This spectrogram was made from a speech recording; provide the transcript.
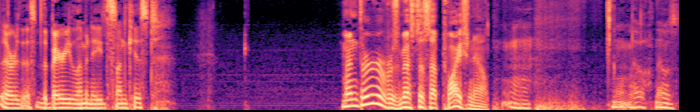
or the, the berry lemonade Sunkist. Man, Threadripper's messed us up twice now. Well, that was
